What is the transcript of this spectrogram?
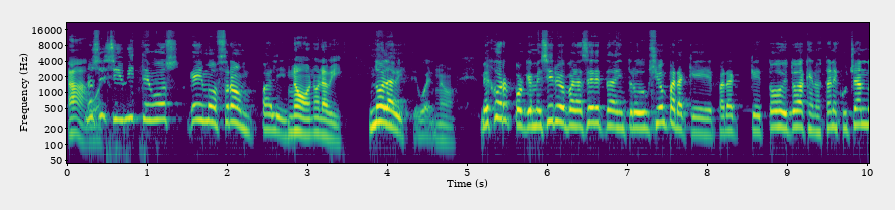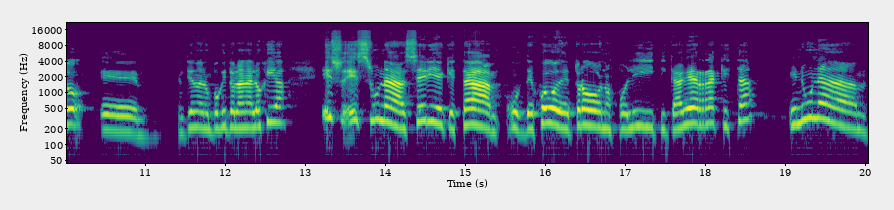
Ah, no sé si viste vos Game of Thrones, Pali. No, no la vi. No la viste, bueno. No. Mejor porque me sirve para hacer esta introducción para que, para que todos y todas que nos están escuchando eh, entiendan un poquito la analogía. Es, es, una serie que está uh, de Juego de Tronos, política, guerra, que está en una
